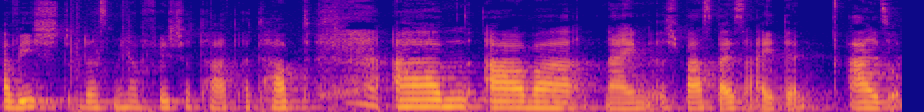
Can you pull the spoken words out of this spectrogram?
erwischt, du hast mich auf frischer Tat ertappt. Ähm, aber nein, Spaß beiseite. Also,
